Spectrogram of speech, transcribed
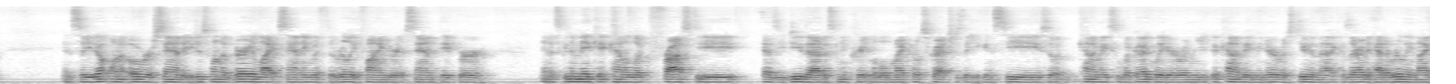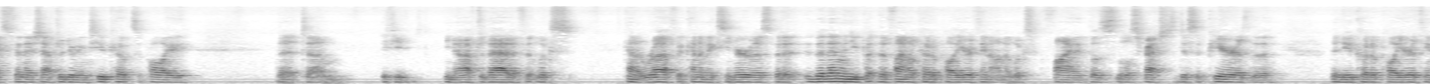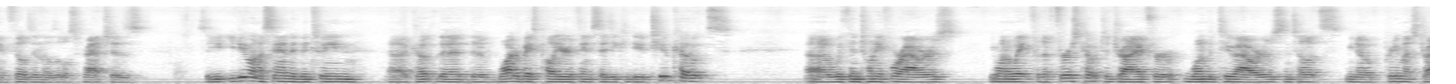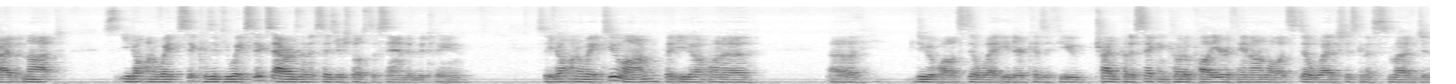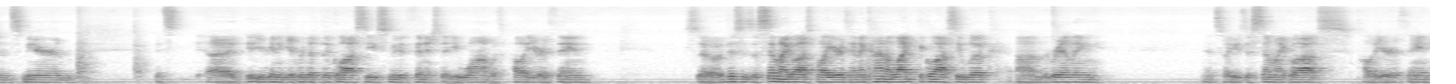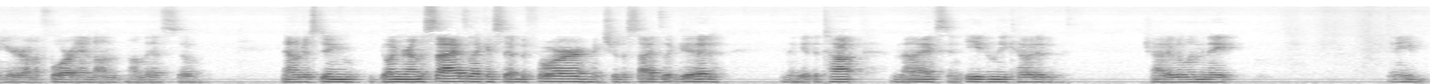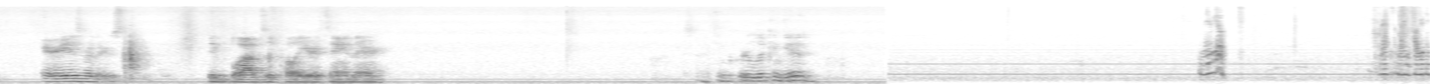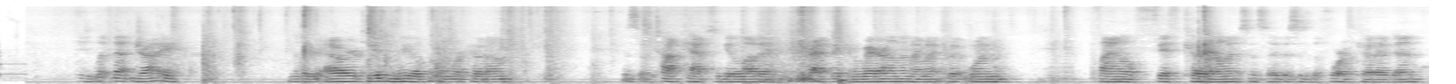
And so you don't want to over sand it. You just want a very light sanding with the really fine grit sandpaper. And it's going to make it kind of look frosty as you do that. It's going to create little micro scratches that you can see. So it kind of makes it look uglier when you, it kind of made me nervous doing that because I already had a really nice finish after doing two coats of poly that um, if you, you know, after that, if it looks kind of rough, it kind of makes you nervous. But it, but then when you put the final coat of polyurethane on, it looks fine. Those little scratches disappear as the the new coat of polyurethane fills in those little scratches. So you, you do want to sand in between uh, coat. The the water based polyurethane says you can do two coats uh, within 24 hours. You want to wait for the first coat to dry for one to two hours until it's you know pretty much dry, but not. You don't want to wait six because if you wait six hours, then it says you're supposed to sand in between. So you don't want to wait too long, but you don't want to uh, do it while it's still wet either, because if you try to put a second coat of polyurethane on while it's still wet, it's just going to smudge and smear, and it's uh, you're going to get rid of the glossy, smooth finish that you want with polyurethane. So this is a semi-gloss polyurethane. I kind of like the glossy look on the railing, and so I use a semi-gloss polyurethane here on the floor and on, on this. So now I'm just doing going around the sides like I said before, make sure the sides look good, and then get the top nice and evenly coated. Try to eliminate any areas where there's big blobs of polyurethane there. So I think we're looking good. Let that dry another hour or two, and maybe I'll put one more coat on. Since the top caps will get a lot of traffic and wear on them, I might put one final fifth coat on it since this is the fourth coat I've done.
